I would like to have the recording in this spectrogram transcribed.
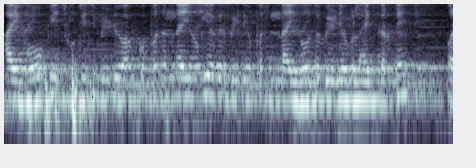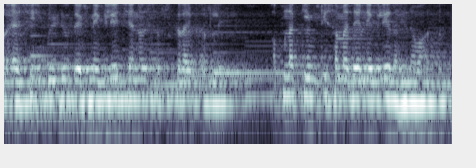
आई होप ये छोटी सी वीडियो आपको पसंद आई होगी। अगर वीडियो पसंद आई हो तो वीडियो को लाइक कर दें और ऐसी ही वीडियो देखने के लिए चैनल सब्सक्राइब कर लें। अपना कीमती समय देने के लिए धन्यवाद।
